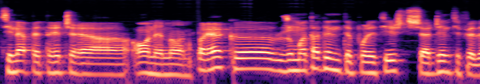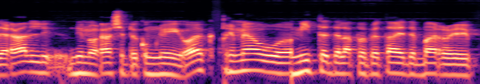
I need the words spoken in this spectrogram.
ținea petrecerea on and on. Părea că jumătate dintre polițiști și agenții federali din orașe pe cum New York primeau uh, mită de la proprietarii de baruri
